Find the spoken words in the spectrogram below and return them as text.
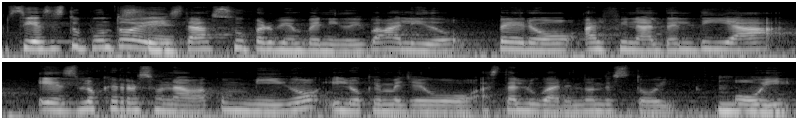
si ese es tu punto de vista, súper bienvenido y válido, pero al final del día es lo que resonaba conmigo y lo que me llevó hasta el lugar en donde estoy hoy.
